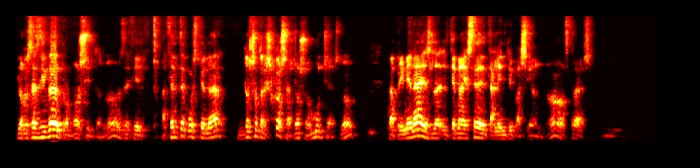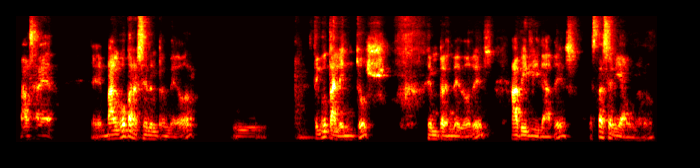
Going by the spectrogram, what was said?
lo que estás diciendo del propósito, ¿no? Es decir, hacerte cuestionar dos o tres cosas, no son muchas, ¿no? La primera es el tema este de talento y pasión, ¿no? Ostras, vamos a ver, ¿valgo para ser emprendedor? ¿Tengo talentos emprendedores? ¿Habilidades? Esta sería una, ¿no?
